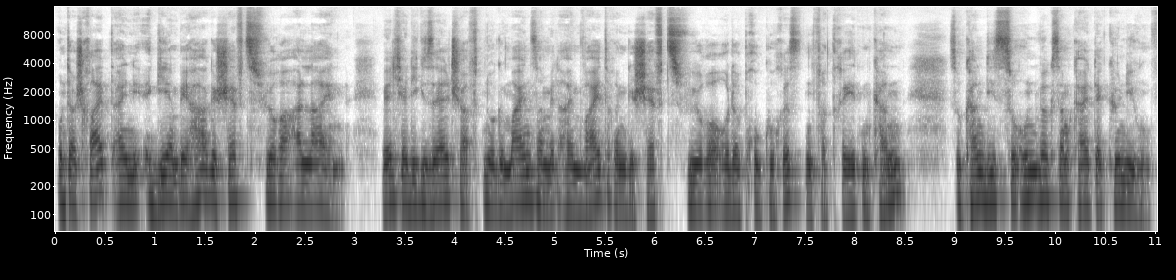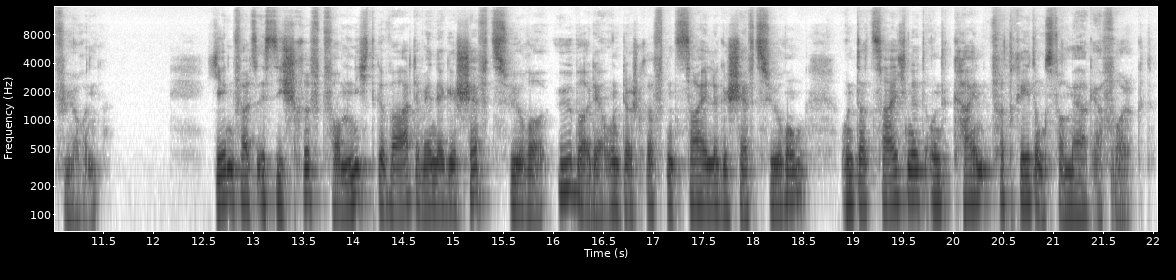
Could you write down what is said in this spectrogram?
Unterschreibt ein GmbH-Geschäftsführer allein, welcher die Gesellschaft nur gemeinsam mit einem weiteren Geschäftsführer oder Prokuristen vertreten kann, so kann dies zur Unwirksamkeit der Kündigung führen. Jedenfalls ist die Schriftform nicht gewahrt, wenn der Geschäftsführer über der Unterschriftenzeile Geschäftsführung unterzeichnet und kein Vertretungsvermerk erfolgt.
